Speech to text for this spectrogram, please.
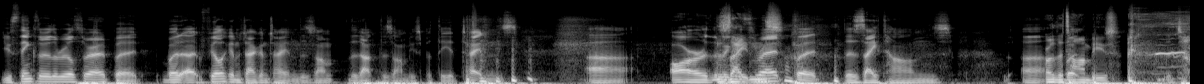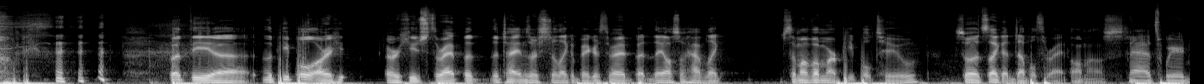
You think they're the real threat, but but I feel like an Attack on Titan, the zom the not the zombies, but the titans uh, are the, The bigger Zitans. threat, but the Zitons uh, Or the but- zombies. the zombies. but the uh, the people are are a huge threat, but the Titans are still like a bigger threat. But they also have like some of them are people too, so it's like a double threat almost. Yeah, it's weird.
